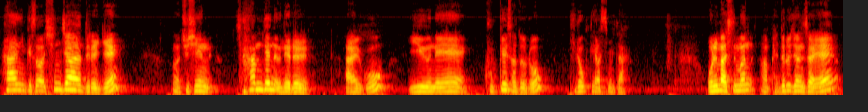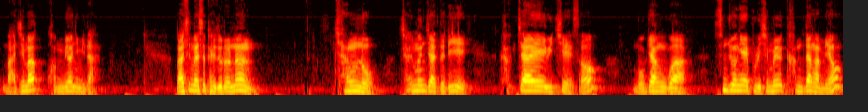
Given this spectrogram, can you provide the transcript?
하나님께서 신자들에게 어, 주신 참된 은혜를 알고 이 은혜에 굳게 서도록 기록되었습니다. 오늘 말씀은 어, 베드로 전서의 마지막 권면입니다. 말씀에서 베드로는 장로, 젊은 자들이 각자의 위치에서 목양과 순종의 부르심을 감당하며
